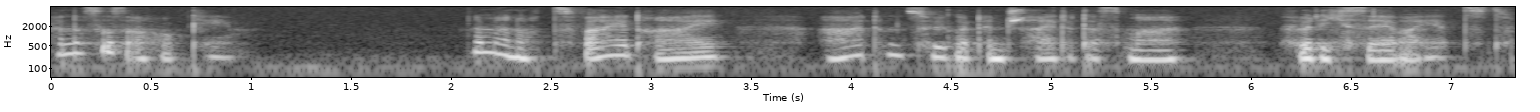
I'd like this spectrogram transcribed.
Dann ist es auch okay. Nimm mal noch zwei, drei Atemzüge und entscheide das mal für dich selber jetzt.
